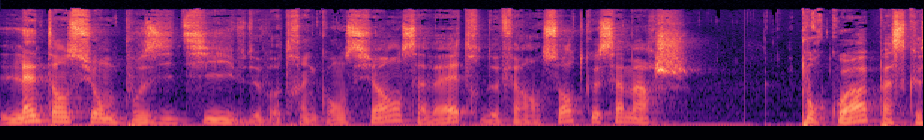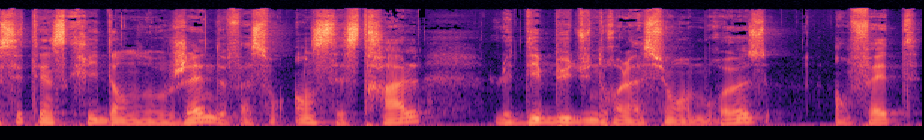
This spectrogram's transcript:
l'intention positive de votre inconscient, ça va être de faire en sorte que ça marche. Pourquoi? Parce que c'est inscrit dans nos gènes de façon ancestrale. Le début d'une relation amoureuse en fait,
